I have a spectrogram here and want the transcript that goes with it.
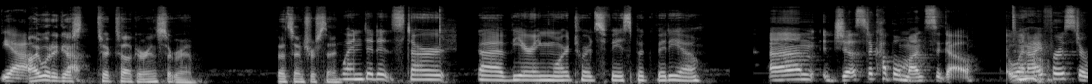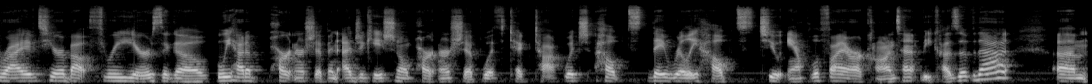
Yeah. I would have guessed yeah. TikTok or Instagram. That's interesting. When did it start uh, veering more towards Facebook video? Um, just a couple months ago. When oh. I first arrived here about three years ago, we had a partnership, an educational partnership with TikTok, which helped, they really helped to amplify our content because of that. Um,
